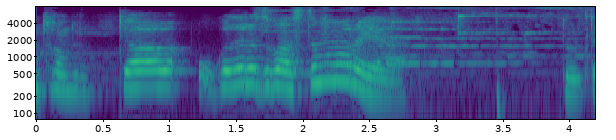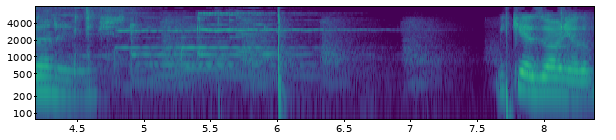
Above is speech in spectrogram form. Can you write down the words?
Aman tanrım. Ya o kadar hızlı bastım mı oraya? Dört tane yapmış. Bir kez daha oynayalım.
